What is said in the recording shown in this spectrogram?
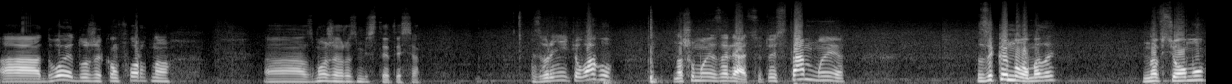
а двоє дуже комфортно а, зможе розміститися. Зверніть увагу на шумоізоляцію. Тобто там ми зекономили на всьому.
